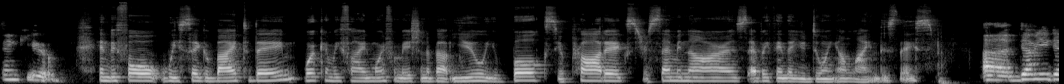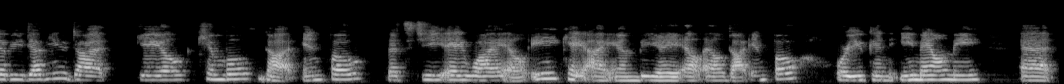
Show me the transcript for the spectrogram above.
Thank you. And before we say goodbye today, where can we find more information about you, your books, your products, your seminars, everything that you're doing online these days? Uh. That's G A Y L E K I M B A L L dot info. Or you can email me at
